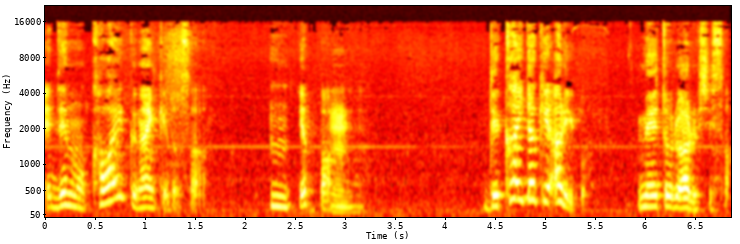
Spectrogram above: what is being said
えでも可愛くないけどさうん。やっぱ、うん。でかいだけあるよ。メートルあるしさ。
